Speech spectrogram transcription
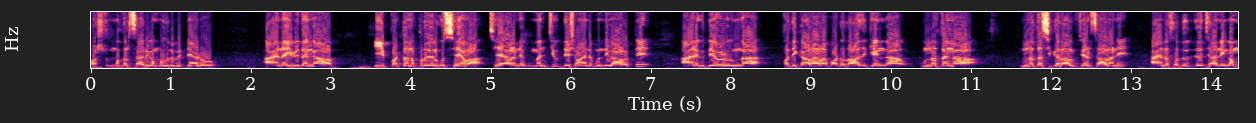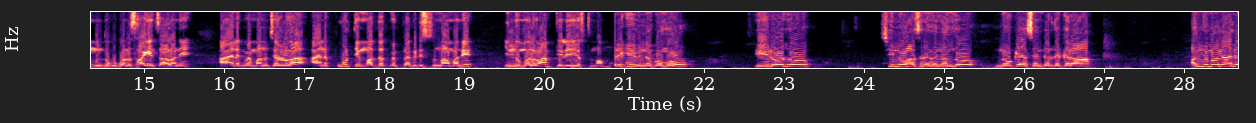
ఫస్ట్ మొదటిసారిగా మొదలుపెట్టినాడు. ఆయన ఈ విధంగా ఈ పట్టణ ప్రజలకు సేవ చేయాలనే ఒక మంచి ఉద్దేశం ఆయనకు ఉంది కాబట్టి ఆయనకు దేవుడు ఇంకా పది కాలాల పాటు రాజకీయంగా ఉన్నతంగా ఉన్నత శిఖరాలు చేర్చాలని ఆయన సదుద్దేశాన్ని ఇంకా ముందుకు కొనసాగించాలని ఆయనకు మేము అనుచరులుగా ఆయన పూర్తి మద్దతు మేము ప్రకటిస్తున్నామని ఇందు మూలంగా మేము తెలియజేస్తున్నాము. అందరికీ విన్నపము ఈరోజు శ్రీనివాసనగర్ నందు నోకియా సెంటర్ దగ్గర అంజుమన్ అల్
